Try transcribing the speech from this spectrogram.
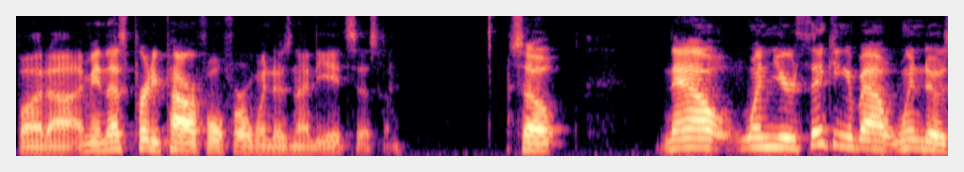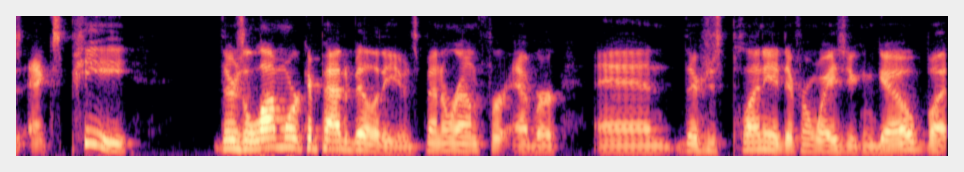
But uh, I mean, that's pretty powerful for a Windows 98 system. So now, when you're thinking about Windows XP, there's a lot more compatibility. It's been around forever, and there's plenty of different ways you can go. But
